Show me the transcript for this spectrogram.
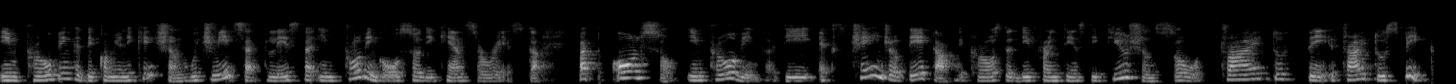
improving the communication, which means at least improving also the cancer risk, but also improving the exchange of data across the different institutions. So try to try to speak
